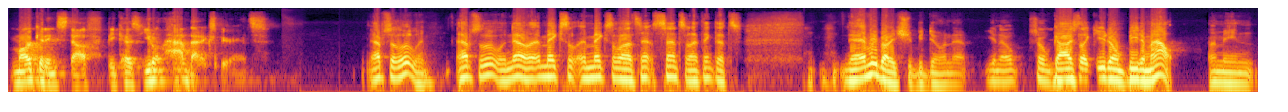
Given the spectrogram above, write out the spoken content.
marketing stuff because you don't have that experience. Absolutely, absolutely. No, it makes it makes a lot of sense, and I think that's everybody should be doing that. You know, so guys like you don't beat them out. I mean,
